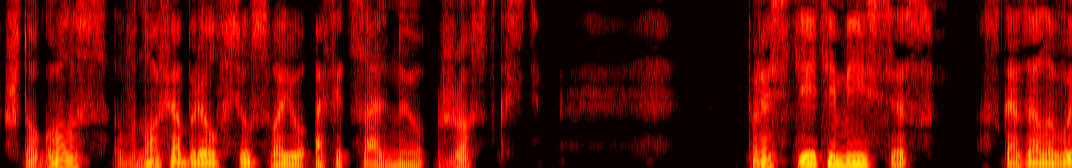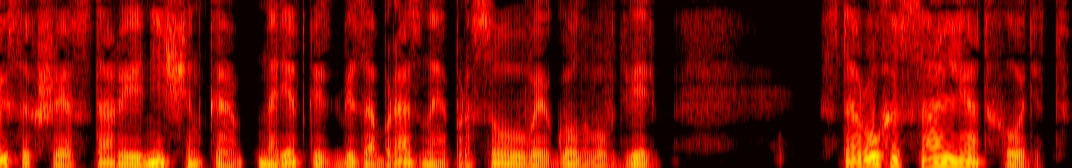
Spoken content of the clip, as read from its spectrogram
что голос вновь обрел всю свою официальную жесткость. — Простите, миссис, — сказала высохшая старая нищенка, на редкость безобразная, просовывая голову в дверь. — Старуха Салли отходит.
